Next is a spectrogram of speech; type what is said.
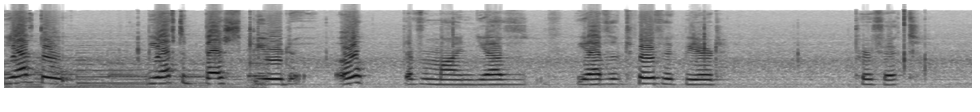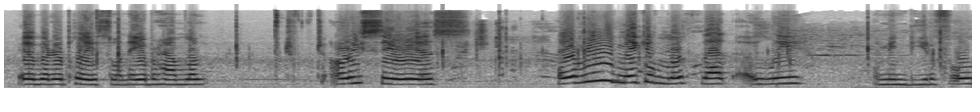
You have the you have the best beard. Oh, never mind. You have you have the perfect beard. Perfect. A better place when Abraham look. Are you serious? I really make him look that ugly? I mean beautiful.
